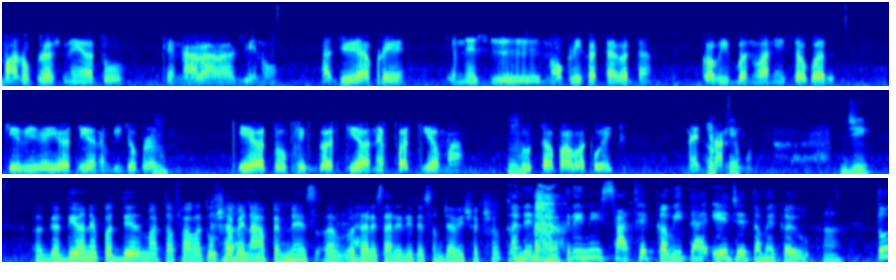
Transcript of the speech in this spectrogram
મારો પ્રશ્ન એ હતો કે નારાયણજીનો આજે આપણે એમને નોકરી કરતા કરતા કવિ બનવાની સફર કેવી રહી હતી અને બીજો પ્રશ્ન એ હતો કે ગદ્ય અને પદ્યમાં શું તફાવત હોય છે? ને. છાંદમાં. જી. ગદ્ય અને પદ્યમાં તફાવત ઉષાબેન આપ એમને વધારે સારી રીતે સમજાવી શકશો? અને નોકરીની સાથે કવિતા એ જે તમે કહ્યું તો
